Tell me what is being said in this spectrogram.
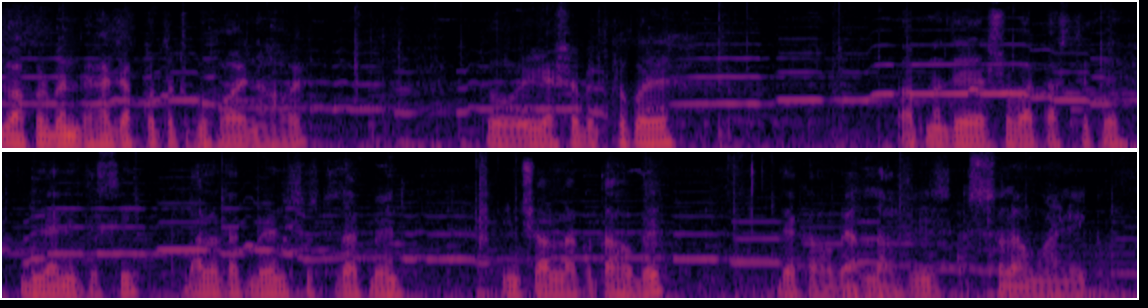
দোয়া করবেন, দেখা যাক কতটুকু হয়, না হয়। তো এই আশা ব্যক্ত করে আপনাদের সবার কাছ থেকে বিদায় নিতেছি। ভালো থাকবেন, সুস্থ থাকবেন। ইনশাল্লাহ কথা হবে, দেখা হবে। আল্লাহ হাফিজ। আসসালামু আলাইকুম।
